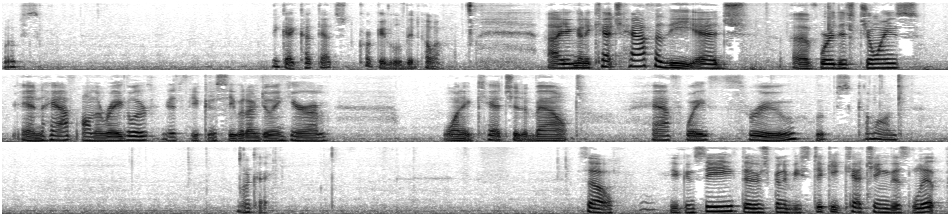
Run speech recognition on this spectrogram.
whoops. I think I cut that crooked a little bit. Oh well. Uh, you're going to catch half of the edge of where this joins in half on the regular. If you can see what I'm doing here, I'm want to catch it about halfway through. Whoops, come on. Okay. So, you can see there's going to be sticky catching this lip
